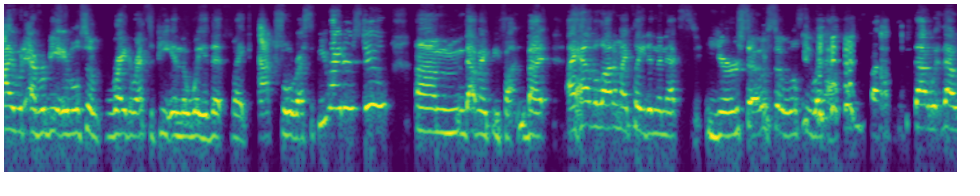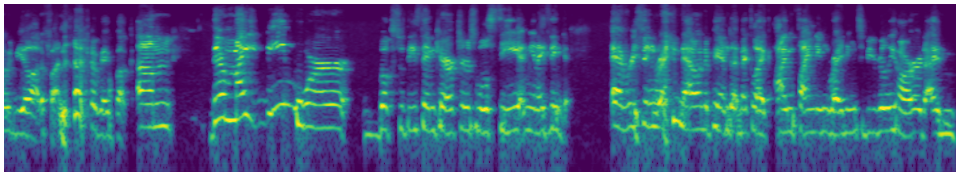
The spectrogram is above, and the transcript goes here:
i would ever be able to write a recipe in the way that like actual recipe writers do. Um that might be fun but i have a lot on my plate in the next year or so so we'll see what happens. That would that would be a lot of fun. Okay book. Um there might be more books with these same characters. We'll see. I mean i think everything right now in a pandemic like i'm finding writing to be really hard. I'm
